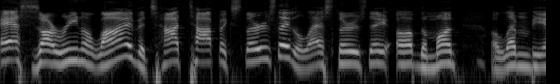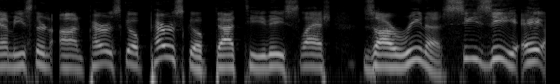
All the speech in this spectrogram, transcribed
Ask Czarina Live. It's Hot Topics Thursday, the last Thursday of the month, 11 p.m. Eastern on Periscope, periscope.tv slash Czarina, C-Z-A-R-I-N-A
